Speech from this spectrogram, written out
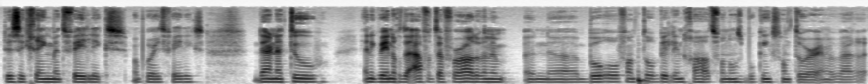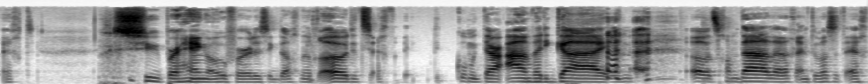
Dus ik ging met Felix, mijn broer heet Felix, daar naartoe. En ik weet nog, de avond daarvoor hadden we een, een eh, borrel van Top Billing gehad van ons boekingskantoor. En we waren echt super hangover. Dus ik dacht nog, oh, dit is echt... Kom ik daar aan bij die guy? En, oh, het is schandalig. En toen was het echt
